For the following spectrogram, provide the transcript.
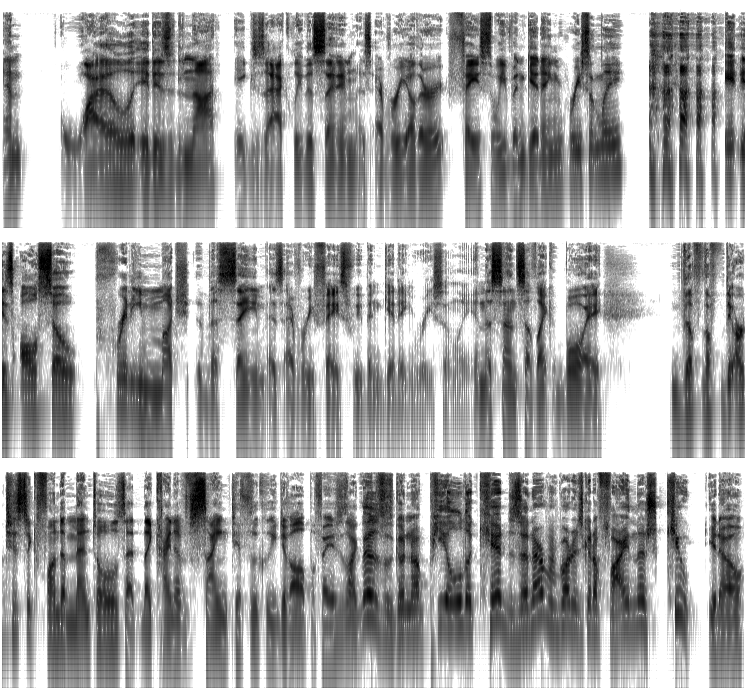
and while it is not exactly the same as every other face that we've been getting recently, it is also pretty much the same as every face we've been getting recently in the sense of like boy the, the the artistic fundamentals that like kind of scientifically develop a face is like this is going to appeal to kids and everybody's going to find this cute you know?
